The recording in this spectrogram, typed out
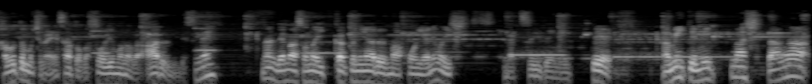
カブトムシの餌とかそういうものがあるんですね。なんで、まあ、その一角にある、まあ、本屋にも一室、まあ、ついでに行って、まあ、見てみましたが、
